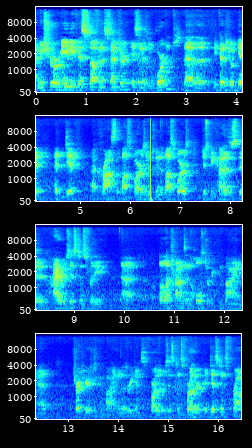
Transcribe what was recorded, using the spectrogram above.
I mean, sure, maybe this stuff in the center isn't as important that uh, because you'll get a dip across the bus bars in between the bus bars, just because there's high resistance for the uh, electrons in the holes to recombine at charge carriers to combine in those regions, farther resistance, farther distance from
